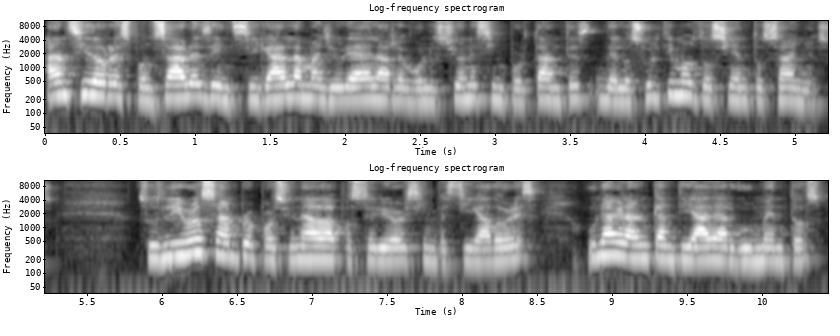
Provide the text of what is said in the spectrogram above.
han sido responsables de instigar la mayoría de las revoluciones importantes de los últimos 200 años, sus libros han proporcionado a posteriores investigadores una gran cantidad de argumentos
